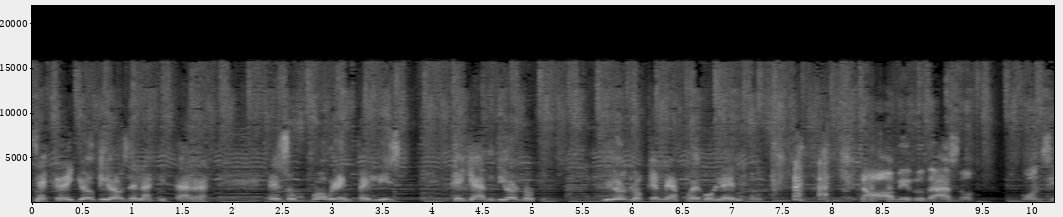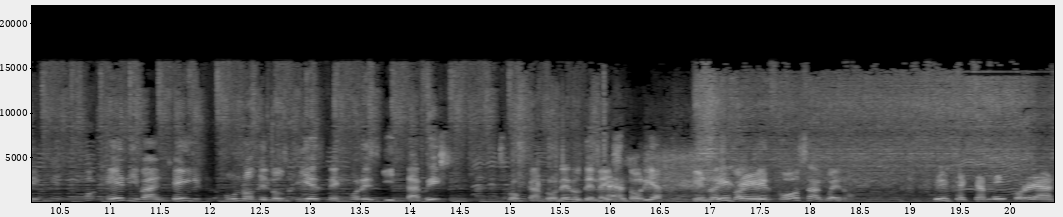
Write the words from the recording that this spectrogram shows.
se creyó Dios de la guitarra? Es un pobre infeliz que ya Dios lo, Dios lo queme a fuego lento. No, mi rudazo. Considero Eddie Van Halen uno de los 10 mejores guitarristas rock and rolleros de la historia, que no es Dice- cualquier cosa, güero. Dice Chamín Correa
